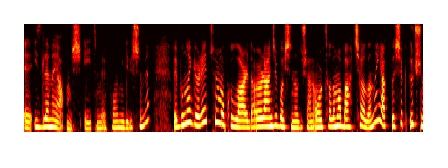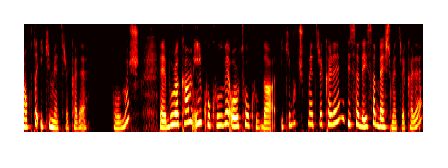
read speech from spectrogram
e, izleme yapmış eğitim reformu girişimi ve buna göre tüm okullarda öğrenci başına düşen ortalama bahçe alanı yaklaşık 3.2 metrekare olmuş. E, bu rakam ilkokul ve ortaokulda 2,5 metrekare, lisede ise 5 metrekare.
